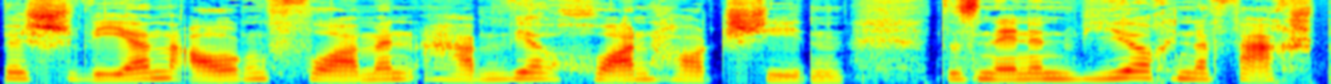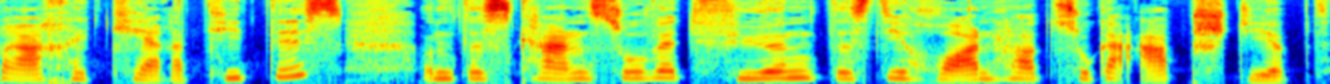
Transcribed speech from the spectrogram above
Bei schweren Augenformen haben wir Hornhautschäden. Das nennen wir auch in der Fachsprache Keratitis und das kann so weit führen, dass die Hornhaut sogar abstirbt.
